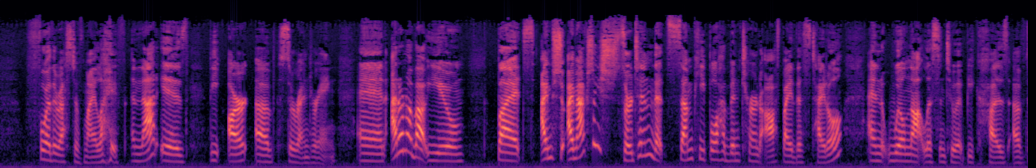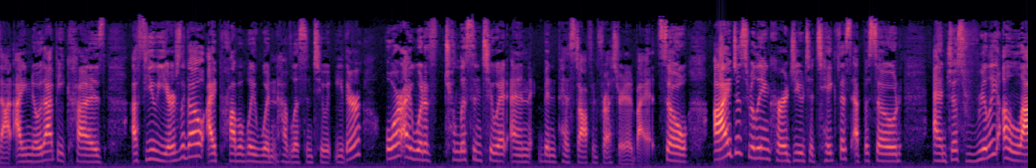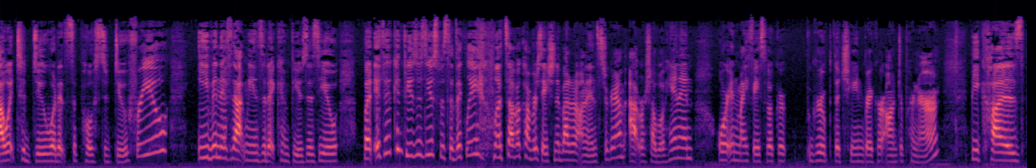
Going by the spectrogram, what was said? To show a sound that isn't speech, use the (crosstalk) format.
for the rest of my (laughs) life. And that is the art of surrendering. And I don't know about you, but I'm sh- I'm actually certain that some people have been turned off by this title and will not listen to it because of that. I know that because a few years ago I probably wouldn't have listened to it either or I would have t- listened to it and been pissed off and frustrated by it. So, I just really encourage you to take this episode and just really allow it to do what it's supposed to do for you even if that means that it confuses you. But if it confuses you specifically, (laughs) let's have a conversation about it on Instagram at Rochelle Bohannon or in my Facebook group, The Chainbreaker Entrepreneur, because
